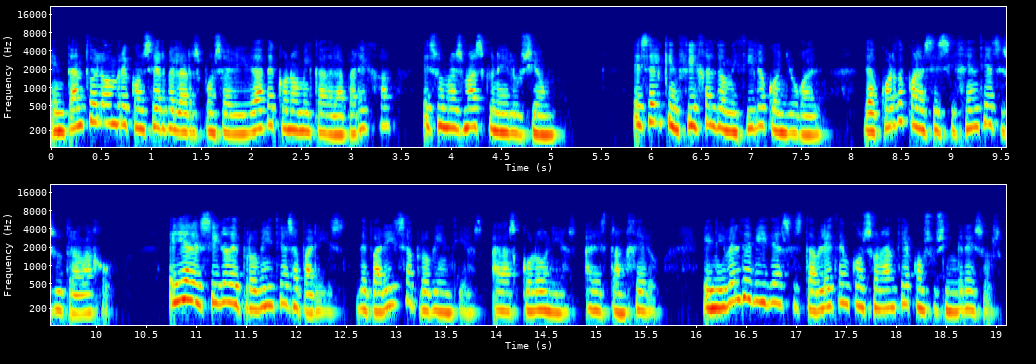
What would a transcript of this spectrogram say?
en tanto el hombre conserve la responsabilidad económica de la pareja, eso no es más que una ilusión. Es él quien fija el domicilio conyugal, de acuerdo con las exigencias de su trabajo. Ella le sigue de provincias a París, de París a provincias, a las colonias, al extranjero. El nivel de vida se establece en consonancia con sus ingresos,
